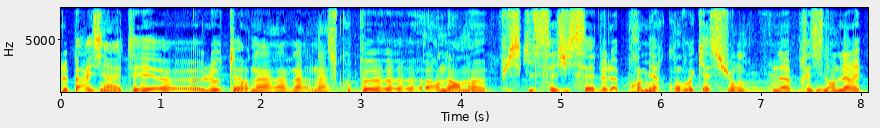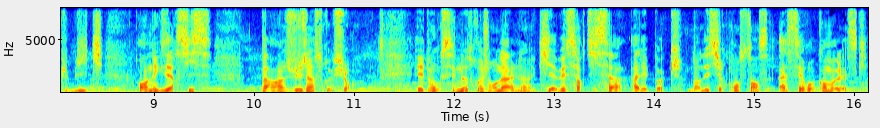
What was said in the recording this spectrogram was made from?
le Parisien était euh, l'auteur d'un scoop euh, hors norme puisqu'il s'agissait de la première convocation d'un président de la République en exercice par un juge d'instruction. Et donc c'est notre journal qui avait sorti ça à l'époque, dans des circonstances assez rocambolesques.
